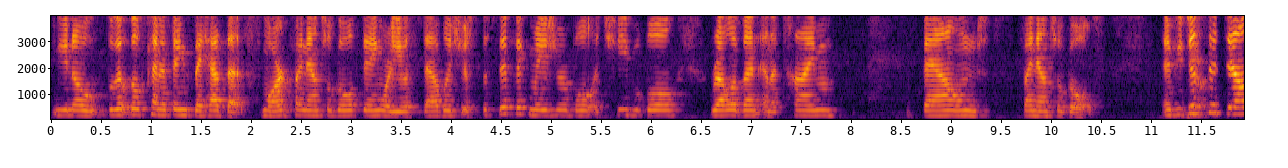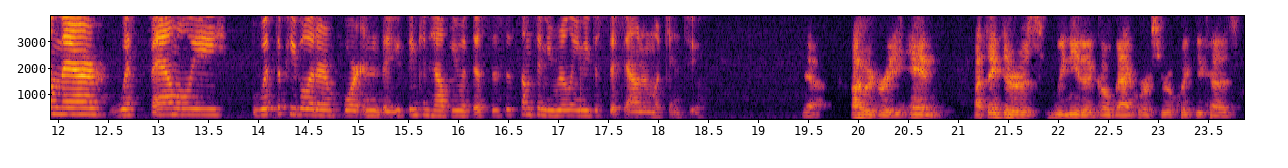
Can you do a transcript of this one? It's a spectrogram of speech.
you know th- those kind of things they had that smart financial goal thing where you establish your specific measurable achievable relevant and a time bound financial goals and if you just yeah. sit down there with family with the people that are important that you think can help you with this this is something you really need to sit down and look into Yeah, I would agree. And I think there's we need to go backwards real quick because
